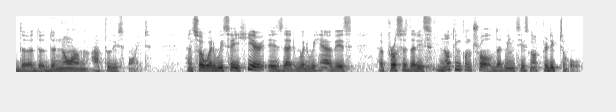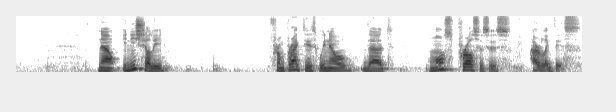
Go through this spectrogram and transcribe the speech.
the, the, the, norm up to this point. And so what we say here is that what we have is a process that is not in control. That means it's not predictable. Now, initially, from practice, we know that most processes are like this.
